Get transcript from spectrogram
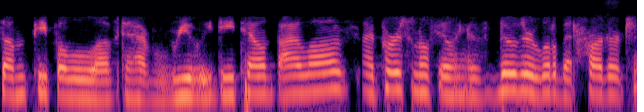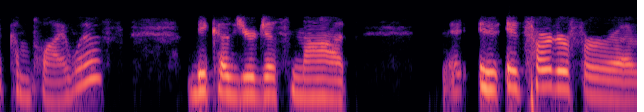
some people love to have really detailed bylaws. My personal feeling is those are a little bit harder to comply with because you're just not it's harder for a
